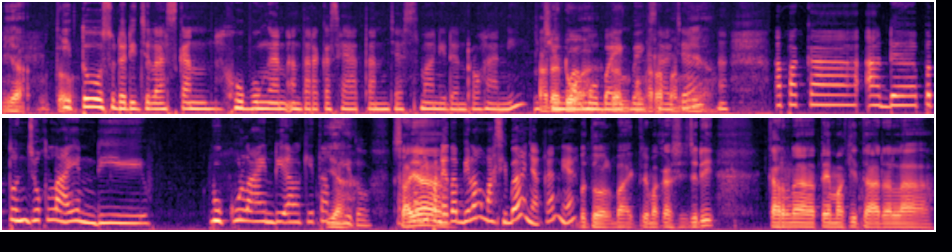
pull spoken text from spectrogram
Ya, betul. Itu sudah dijelaskan hubungan antara kesehatan jasmani dan rohani, Ada jiwamu baik-baik saja. iya. Nah, apakah ada petunjuk lain di buku lain di Alkitab Ya, gitu? Karena saya- tadi pendeta bilang masih banyak kan ya? Betul, baik. Terima kasih. Jadi karena tema kita adalah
